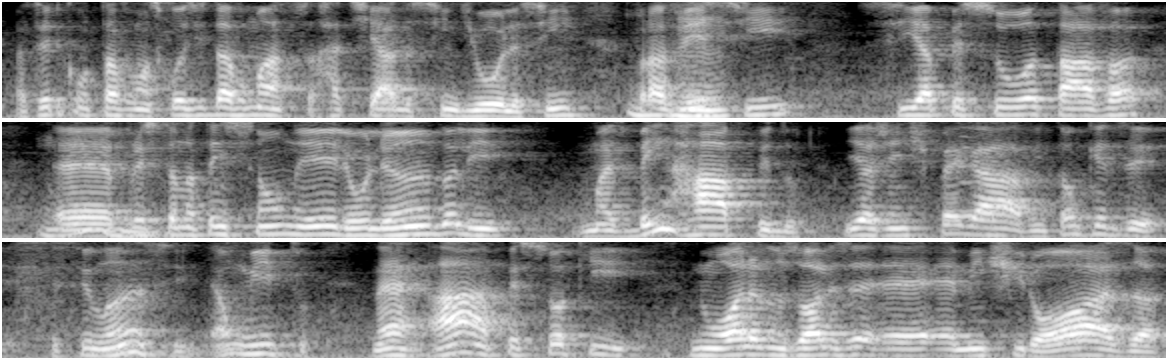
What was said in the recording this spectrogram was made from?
às vezes ele contava umas coisas e dava uma rateada assim de olho assim, para ver se, se a pessoa estava prestando atenção nele, olhando ali, mas bem rápido, e a gente pegava. Então, quer dizer, esse lance é um mito, né? Ah, a pessoa que não olha nos olhos é, é- é mentirosa,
